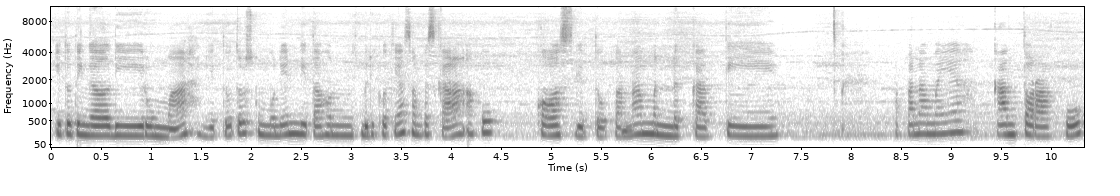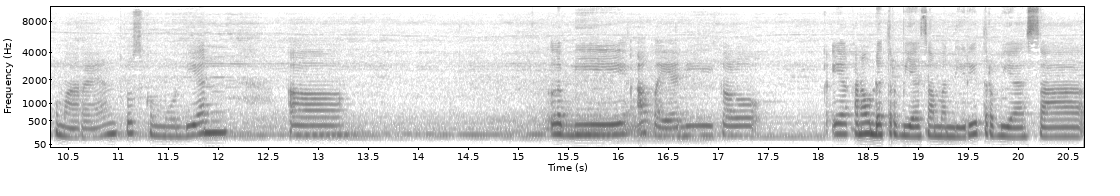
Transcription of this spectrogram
itu tinggal di rumah gitu. Terus kemudian di tahun berikutnya sampai sekarang aku kos gitu karena mendekati apa namanya kantor aku kemarin. Terus kemudian uh, lebih apa ya di kalau ya karena udah terbiasa mandiri terbiasa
